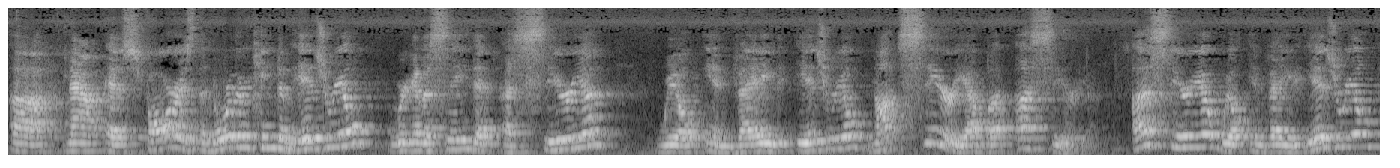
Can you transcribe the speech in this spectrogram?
Uh, now, as far as the northern kingdom, Israel, we're going to see that Assyria will invade Israel. Not Syria, but Assyria. Assyria will invade Israel,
